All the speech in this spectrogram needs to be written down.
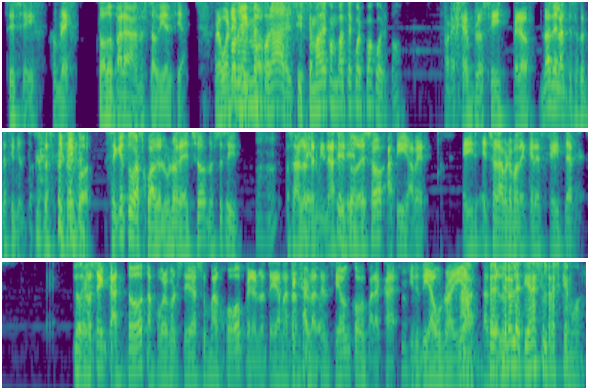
Sí, sí, hombre, todo para nuestra audiencia. Pero bueno, Podrían mejorar el sistema de combate cuerpo a cuerpo. Por ejemplo, sí, pero no adelantes acontecimientos. Entonces, y Pipo, sé que tú has jugado el 1, de hecho, no sé si. O sea, lo terminaste y todo eso. A ti, a ver, he hecho la broma de que eres hater. no te encantó, tampoco lo consideras un mal juego, pero no te llama tanto la atención como para ir día uno ahí ah, a Pero, pero le tienes el resquemor.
